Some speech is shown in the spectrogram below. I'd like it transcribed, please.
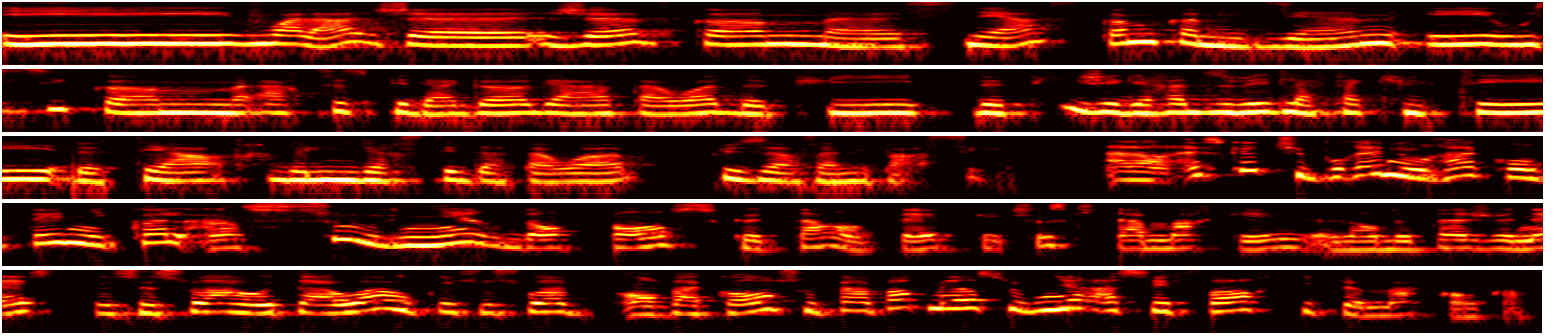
et voilà, j'œuvre comme euh, cinéaste, comme comédienne et aussi comme artiste pédagogue à Ottawa depuis depuis que j'ai gradué de la faculté de théâtre de l'Université d'Ottawa plusieurs années passées. Alors, est-ce que tu pourrais nous raconter, Nicole, un souvenir d'enfance que tu as en tête, quelque chose qui t'a marqué lors de ta jeunesse, que ce soit à Ottawa ou que ce soit en vacances ou peu importe, mais un souvenir assez fort qui te marque encore?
